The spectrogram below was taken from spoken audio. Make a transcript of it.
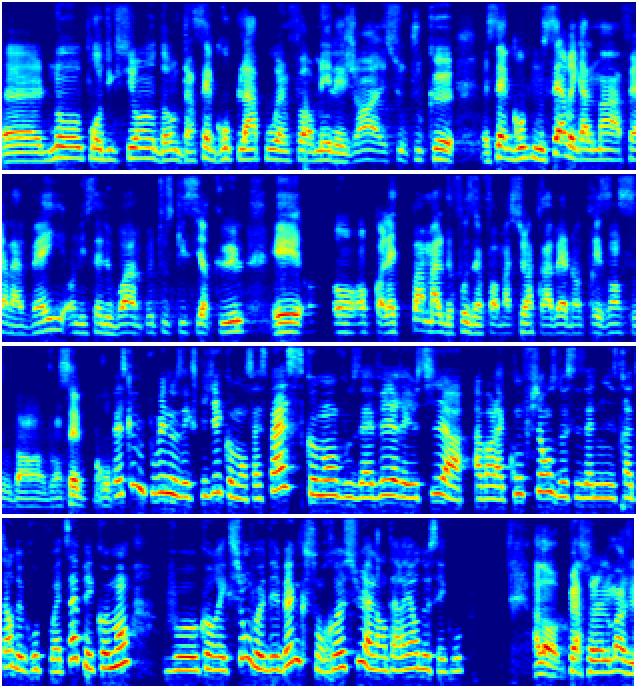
euh, nos productions donc dans ces groupes-là pour informer les gens et surtout que ces groupes nous servent également à faire la veille. On essaie de voir un peu tout ce qui circule et on, collecte pas mal de fausses informations à travers notre présence dans, dans cette groupe. Est-ce que vous pouvez nous expliquer comment ça se passe, comment vous avez réussi à avoir la confiance de ces administrateurs de groupes WhatsApp et comment vos corrections, vos debunks sont reçus à l'intérieur de ces groupes? Alors, personnellement, je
